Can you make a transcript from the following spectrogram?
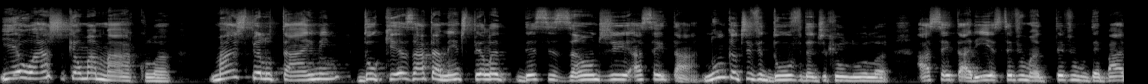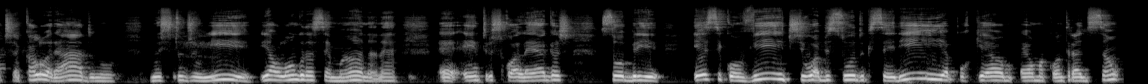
E eu acho que é uma mácula mais pelo timing do que exatamente pela decisão de aceitar. Nunca tive dúvida de que o Lula aceitaria. Teve, uma, teve um debate acalorado no, no Estúdio I e ao longo da semana, né, é, entre os colegas, sobre esse convite, o absurdo que seria, porque é, é uma contradição.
